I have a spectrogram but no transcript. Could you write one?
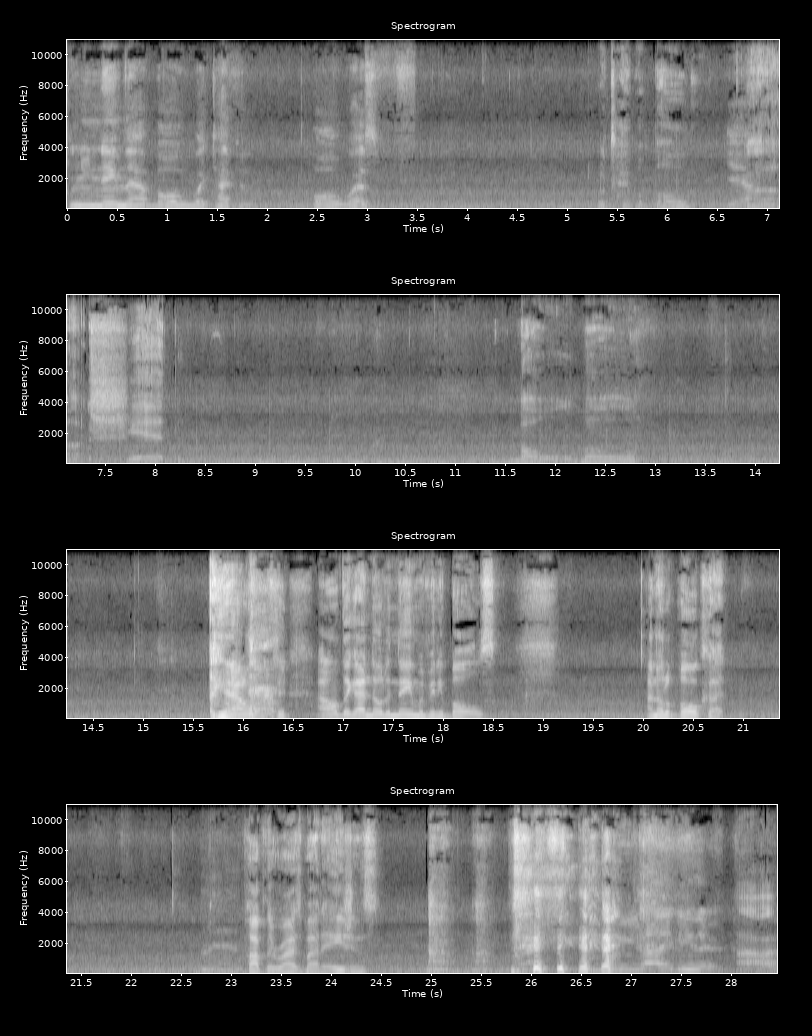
Can you name that bowl? What type of bowl was? What type of bowl? Yeah. Uh, shit. Bowl, bowl. I don't. I don't think I know the name of any bowls. I know the bowl cut, Man. popularized by the Asians. ain't lying either. Uh,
